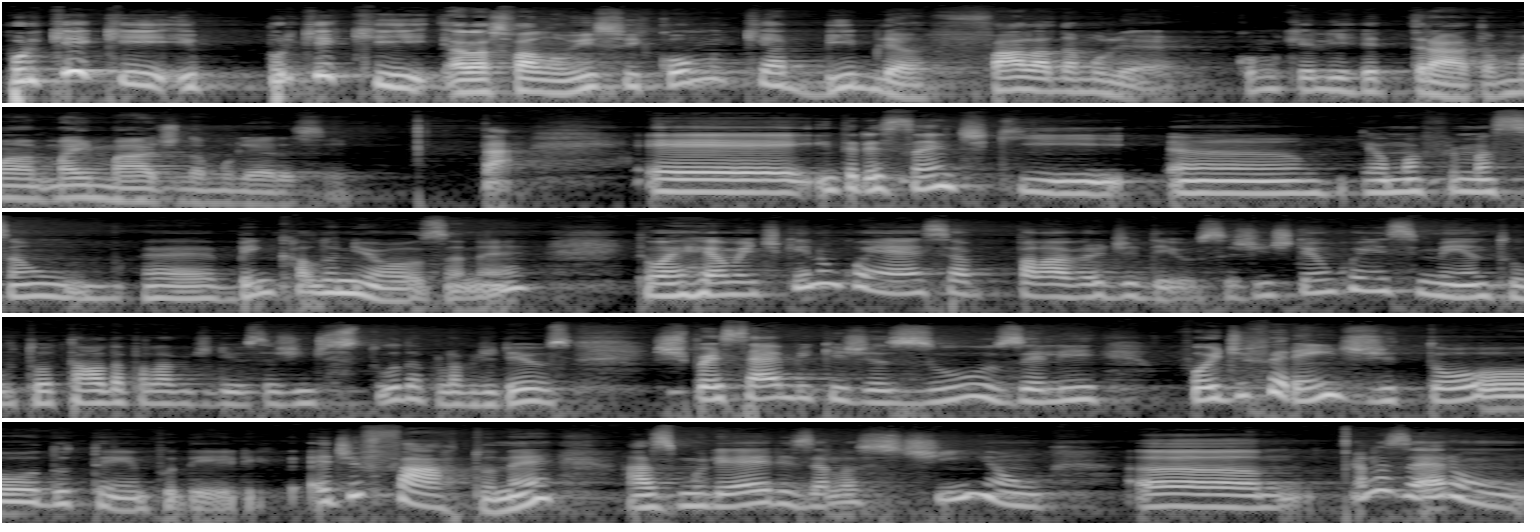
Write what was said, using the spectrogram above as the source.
Por que que, por que que elas falam isso e como que a Bíblia fala da mulher? Como que ele retrata uma, uma imagem da mulher assim? Tá. É interessante que uh, é uma afirmação é, bem caluniosa, né? Então é realmente quem não conhece a palavra de Deus. A gente tem um conhecimento total da palavra de Deus, a gente estuda a palavra de Deus, a gente percebe que Jesus ele foi diferente de todo o tempo dele. É de fato, né? As mulheres elas tinham, uh, elas eram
